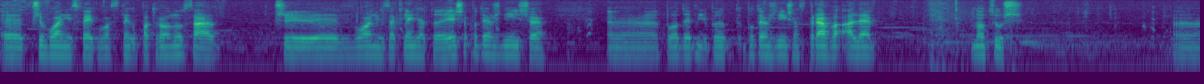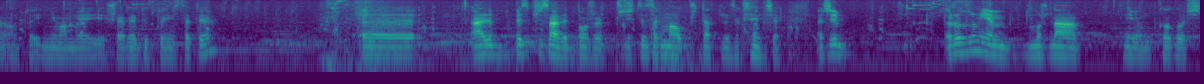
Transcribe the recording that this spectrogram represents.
E, przywołanie swojego własnego Patronusa przy wywołaniu zaklęcia to jeszcze potężniejsze, e, potężniejsza sprawa, ale no cóż. O, tutaj nie mamy jeszcze reduktu niestety. Ale bez przesady, Boże, przecież to jest tak mało przydatne zaklęcie. Znaczy, rozumiem, można, nie wiem, kogoś,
